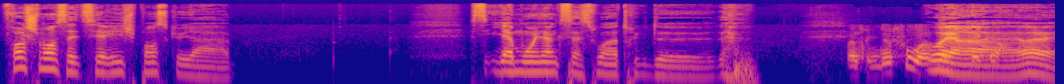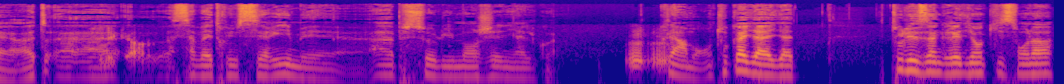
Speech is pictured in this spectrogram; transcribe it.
Franchement, cette série, je pense qu'il y a, il y a moyen que ça soit un truc de. un truc de fou. Hein, ouais, ouais, ça va être une série, mais absolument géniale, quoi. Mm, mm. Clairement. En tout cas, il y a, y a tous les ingrédients qui sont là.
